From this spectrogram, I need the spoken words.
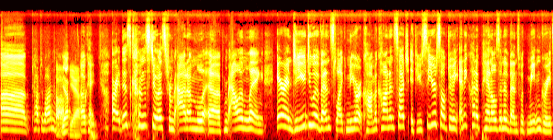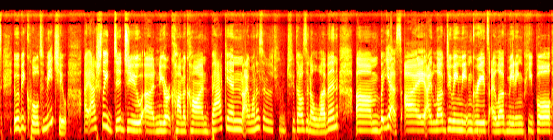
Uh, top to bottom. Yep. Yeah. Okay. All right. This comes to us from Adam, uh, from Alan Ling. Erin, do you do events like New York Comic Con and such? If you see yourself doing any kind of panels and events with meet and greets, it would be cool to meet you. I actually did do uh, New York Comic Con back in, I want to say it was 2011. Um, but yes, I, I love doing meet and greets. I love meeting people.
